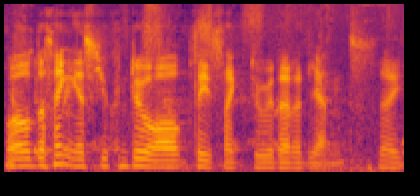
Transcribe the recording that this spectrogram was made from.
Well, the thing is, you can do all. Please, like, do that at the end. Like,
